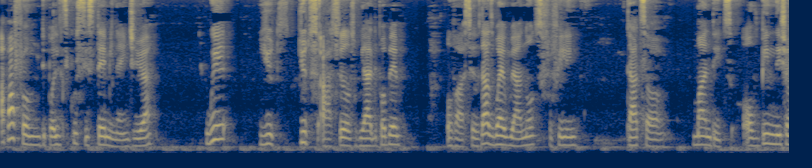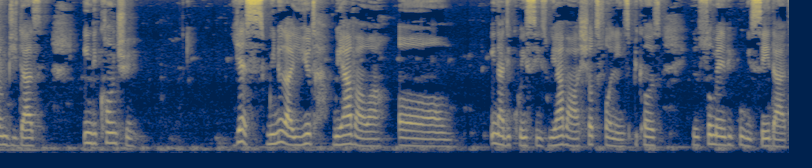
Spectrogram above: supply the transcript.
apart from the political system in Nigeria, we youth youths ourselves we are the problem of ourselves. That's why we are not fulfilling that uh, mandate of being nation builders in the country. Yes, we know that youth we have our um inadequacies, we have our shortfallings because you know, so many people will say that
